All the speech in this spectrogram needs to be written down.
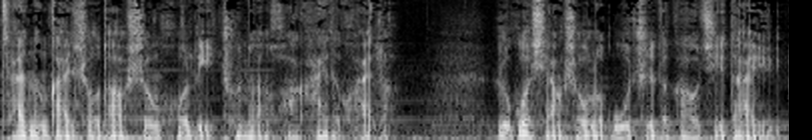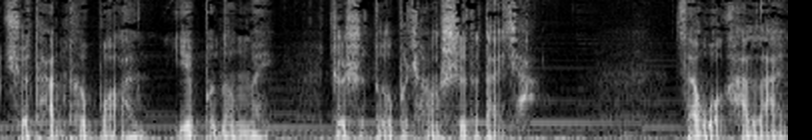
才能感受到生活里春暖花开的快乐。如果享受了物质的高级待遇，却忐忑不安、夜不能寐，这是得不偿失的代价。在我看来，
